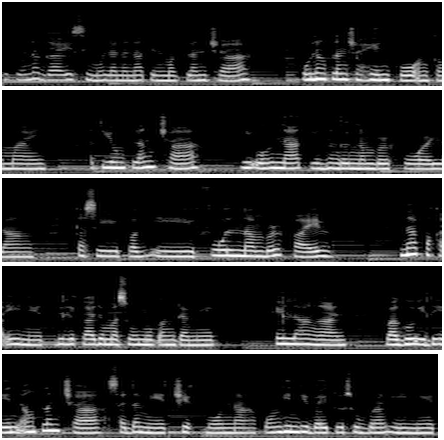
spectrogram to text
Ito na guys, simulan na natin magplansya. Unang plansyahin ko ang kamay. At yung plansya, i-on natin hanggang number 4 lang. Kasi pag i-full number 5, napakainit, delikado masunog ang damit. Kailangan Bago iliin ang plancha sa damit, check muna kung hindi ba ito sobrang init.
